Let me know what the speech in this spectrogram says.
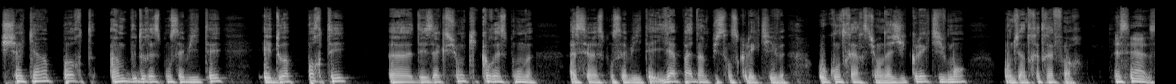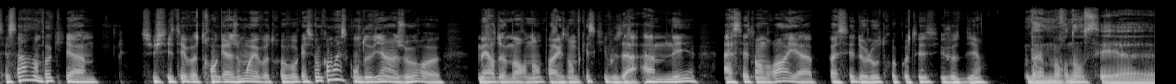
chacun porte un bout de responsabilité et doit porter des actions qui correspondent à ses responsabilités. Il n'y a pas d'impuissance collective. Au contraire, si on agit collectivement, on devient très très fort. Et c'est ça un peu qui a suscité votre engagement et votre vocation. Comment est-ce qu'on devient un jour euh, maire de Mornan, par exemple? Qu'est-ce qui vous a amené à cet endroit et à passer de l'autre côté, si j'ose dire? Ben, Mornan, c'est euh,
